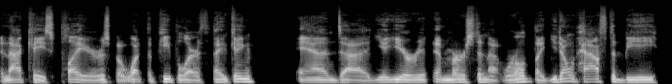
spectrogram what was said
in that case, players, but what the people are thinking. And, uh, you, are immersed in that world, but you don't have to be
